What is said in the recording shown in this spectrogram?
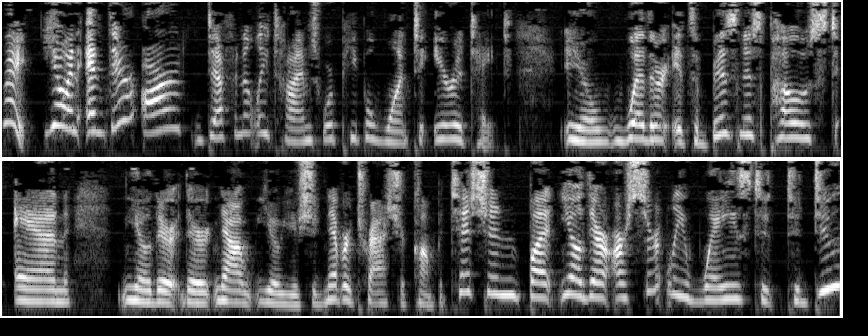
Right. You know, and, and there are definitely times where people want to irritate, you know, whether it's a business post and, you know, they're, they're now, you know, you should never trash your competition, but, you know, there are certainly ways to, to do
